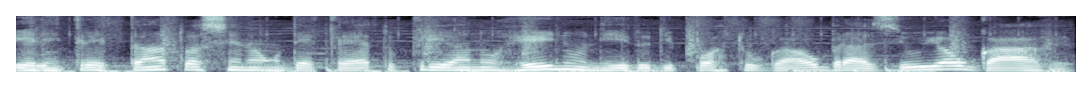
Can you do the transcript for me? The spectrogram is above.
Ele, entretanto, assinou um decreto criando o Reino Unido de Portugal, Brasil e Algarve.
